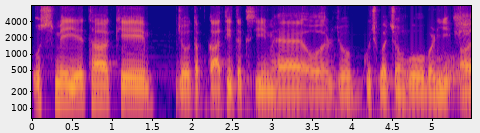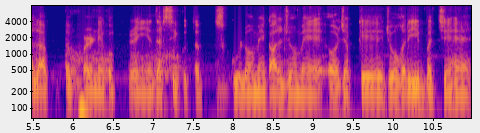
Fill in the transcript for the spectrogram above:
اس میں یہ تھا کہ جو طبقاتی تقسیم ہے اور جو کچھ بچوں کو بڑی اعلیٰ کتب پڑھنے کو مل رہی ہیں، درسی کتب اسکولوں میں، کالجوں میں، اور جبکہ جو غریب بچے ہیں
